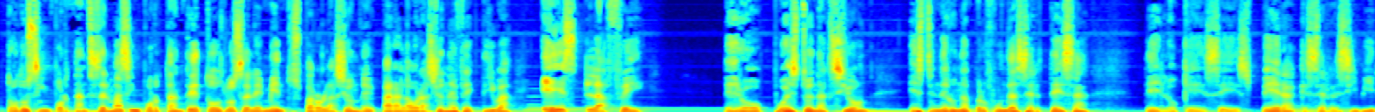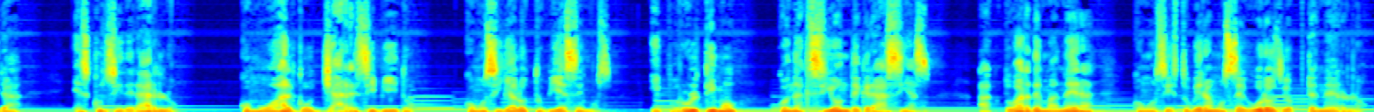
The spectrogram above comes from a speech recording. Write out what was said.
todos importantes. El más importante de todos los elementos para, oración, eh, para la oración efectiva es la fe. Pero puesto en acción es tener una profunda certeza de lo que se espera que se recibirá. Es considerarlo como algo ya recibido, como si ya lo tuviésemos. Y por último, con acción de gracias, actuar de manera como si estuviéramos seguros de obtenerlo.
